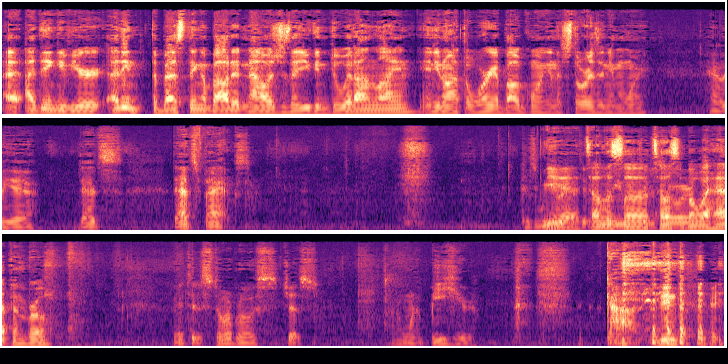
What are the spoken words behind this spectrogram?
I, I think if you're, I think the best thing about it now is just that you can do it online and you don't have to worry about going into stores anymore. Hell yeah. That's that's facts. Cause we yeah, the, tell us, we uh, tell store, us about what happened, bro. We went to the store, bro. It's just I don't want to be here. God, then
